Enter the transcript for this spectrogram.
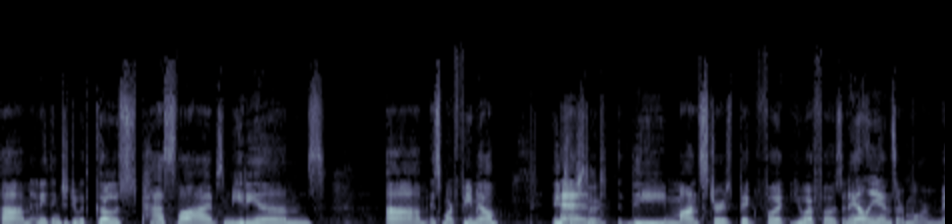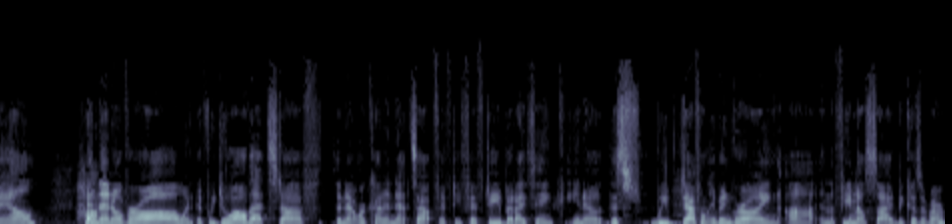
um, anything to do with ghosts, past lives, mediums, um, is more female. Interesting. And the monsters, Bigfoot, UFOs, and aliens are more male. Huh. And then overall, when, if we do all that stuff, the network kind of nets out 50 50. But I think, you know, this we've definitely been growing uh, in the female side because of our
